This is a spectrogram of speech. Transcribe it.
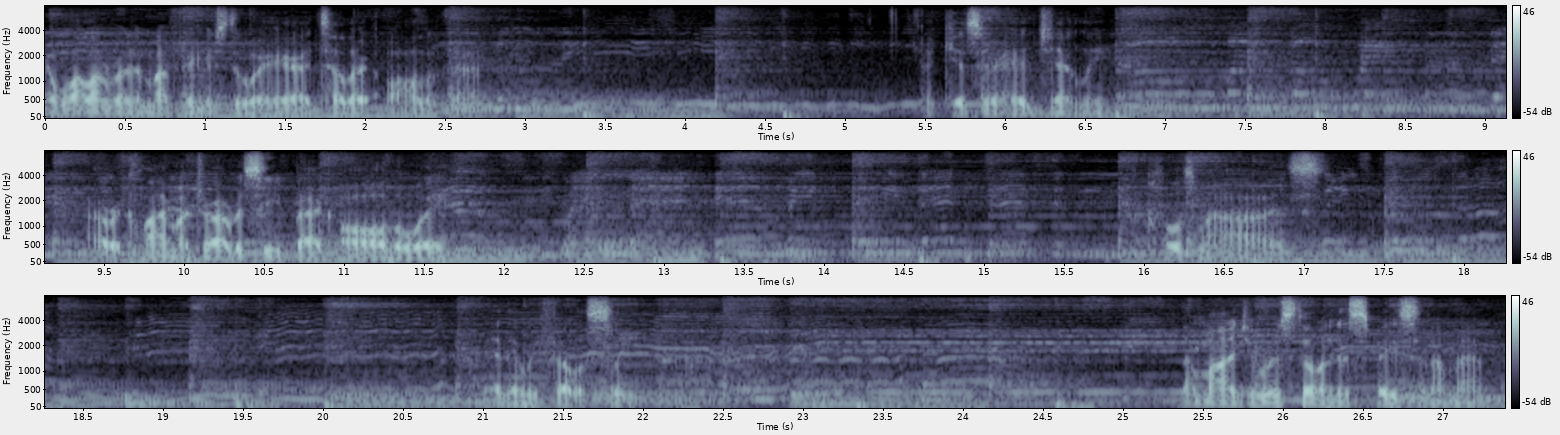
And while I'm running my fingers through her hair, I tell her all of that. I kiss her head gently. I recline my driver's seat back all the way. Close my eyes. And then we fell asleep. Now, mind you, we're still in this space that I'm at.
